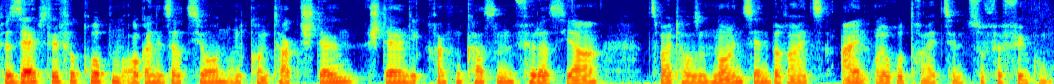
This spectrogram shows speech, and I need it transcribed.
Für Selbsthilfegruppen, Organisationen und Kontaktstellen stellen die Krankenkassen für das Jahr 2019 bereits 1,13 Euro zur Verfügung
